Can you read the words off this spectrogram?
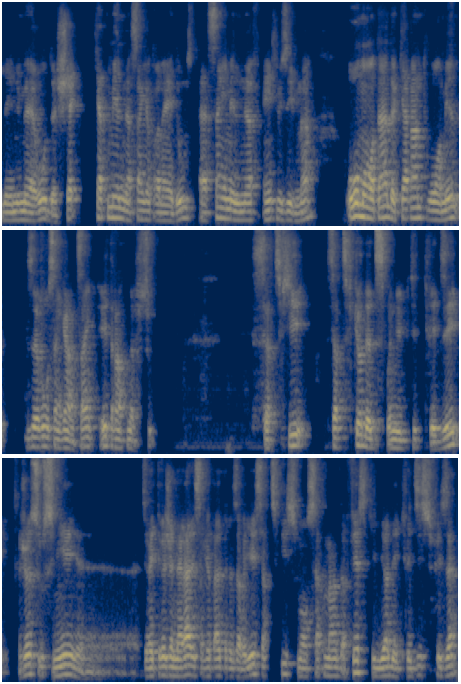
les numéros de chèques 4 992 à 5 009 inclusivement, au montant de 43 055 et 39 sous. Certifié, certificat de disponibilité de crédit, je sous-signé, euh, directrice générale et secrétaire trésorier, certifie sous mon serment d'office qu'il y a des crédits suffisants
